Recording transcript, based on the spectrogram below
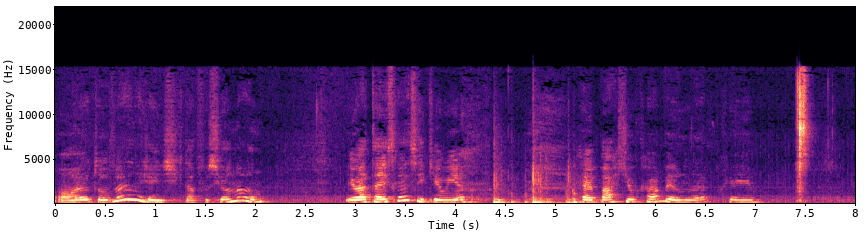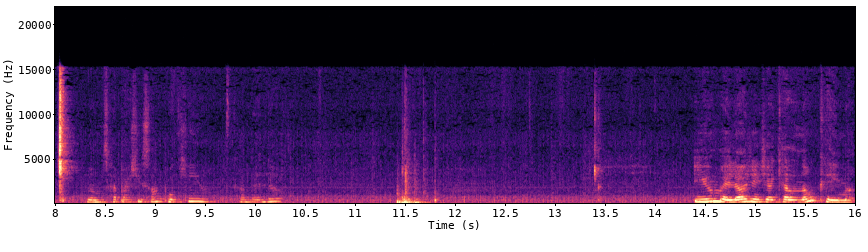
Ó, eu tô vendo, gente, que tá funcionando. Eu até esqueci que eu ia repartir o cabelo, né? Porque vamos repartir só um pouquinho, fica melhor. E o melhor, gente, é que ela não queima.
